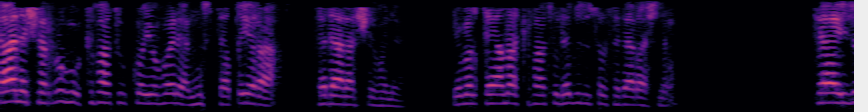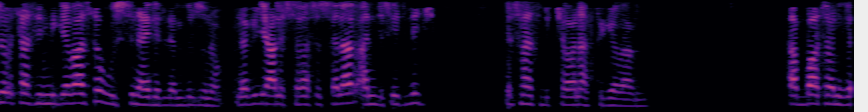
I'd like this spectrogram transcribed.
ካነ ሸሩሁ ክፋቱ እኮ የሆነ ሙስተጢራ ተዳራሽ የሆነ። የውመል ቂያማ ክፋቱ ለብዙ ሰው ተዳራሽ ነው። ተያይዞ እሳት የሚገባ ሰው ውስን አይደለም ብዙ ነው። ነቢዩ አለ ሰላቱ ወሰላም አንድ ሴት ልጅ እሳት ብቻዋን አትገባም። አባቷን ይዛ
